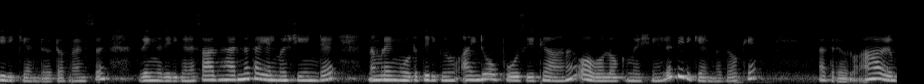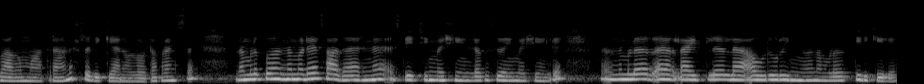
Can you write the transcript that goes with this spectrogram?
തിരിക്കേണ്ടത് കേട്ടോ ഫ്രണ്ട്സ്. റിങ് തിരിക്കുന്നത് സാധാരണ തയ്യൽ മെഷീന്റെ നമ്മൾ എങ്ങോട്ട് തിരിക്കുന്നു അതിന്റെ ഓപ്പോസിറ്റാണ് ഓവർലോക്ക് മെഷീനിൽ തിരിക്കേണ്ടത് ഓക്കെ അത്രേ ഉള്ളൂ. ആ ഒരു ഭാഗം മാത്രമാണ് ശ്രദ്ധിക്കാനുള്ളൂ കേട്ടോ ഫ്രണ്ട്സ്. നമ്മളിപ്പോൾ നമ്മുടെ സാധാരണ സ്റ്റിച്ചിങ് മെഷീനിലൊക്കെ സ്വിമ്മിങ് മെഷീനിൽ നമ്മൾ റൈറ്റിലുള്ള ആ ഒരു റിങ് നമ്മൾ തിരിക്കില്ലേ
